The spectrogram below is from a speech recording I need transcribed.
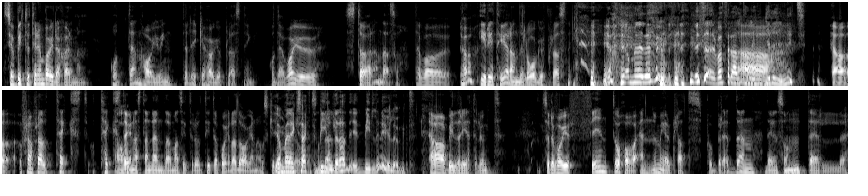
Så jag bytte till den böjda skärmen och den har ju inte lika hög upplösning. Och det var ju störande alltså. Det var Ja, irriterande låg upplösning. ja, ja men eller hur? Det är varför Ah. lite grinigt? ja, och framförallt text. Och text Ja. är ju nästan det enda man sitter och tittar på hela dagarna och skriver. Ja, men exakt. Bilder, hade, bilder är ju lugnt. Ja, bilder är jättelugnt. Så det var ju fint att ha ännu mer plats på bredden. Det är en sån Mm. Dell,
